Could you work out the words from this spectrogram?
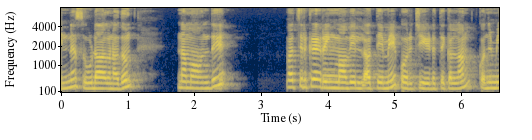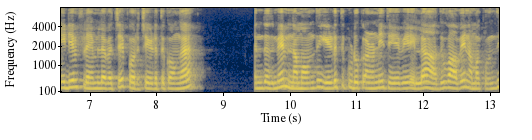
எண்ணெய் சூடாகினதும் நம்ம வந்து வச்சுருக்கிற ரிங் மாவு எல்லாத்தையுமே பொறிச்சு எடுத்துக்கலாம். கொஞ்சம் மீடியம் ஃப்ளேமில் வச்சே பொறிச்சு எடுத்துக்கோங்க. எந்ததுமே நம்ம வந்து எடுத்து கொடுக்கணும்னே தேவையே இல்லை. அதுவாகவே நமக்கு வந்து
